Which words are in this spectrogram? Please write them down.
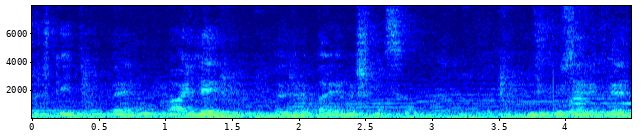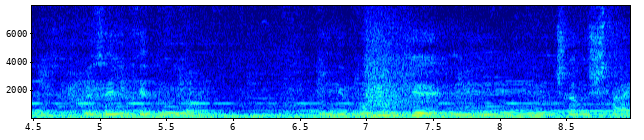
çocuk eğitimi ve aile dayanışması üzerinde özellikle duruyor. Bugünkü çalıştay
